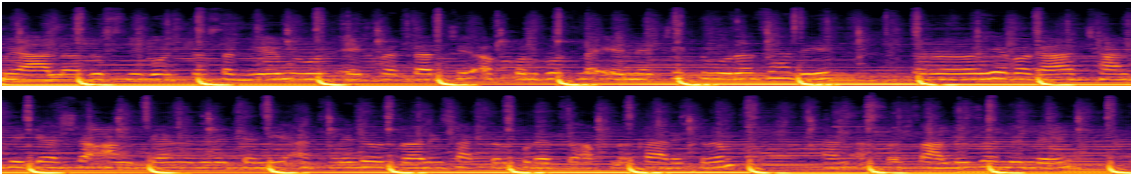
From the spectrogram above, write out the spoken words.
मिळालं दुसरी गोष्ट सगळे मिळून एक प्रकारची अक्कलकोटला येण्याची टूरच झाली. तर हे बघा छानपैकी अशा अंगठ्या वगैरे त्यांनी आखलेले होतं आणि साखरपुड्याचा आपला कार्यक्रम छान असं चालू झालेलं आहे.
